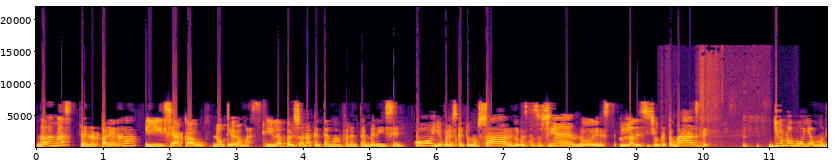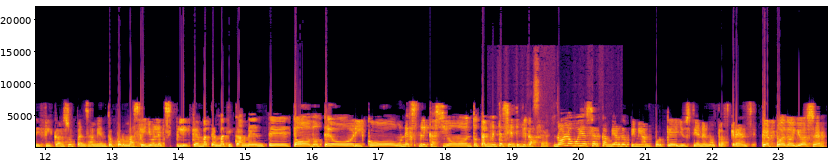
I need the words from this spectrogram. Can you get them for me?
nada más tener pareja y se acabó, no quiero más. Y la persona que tengo enfrente me dice, oye, pero es que tú no sabes lo que estás haciendo, es la decisión que tomaste. Yo no voy a modificar su pensamiento por más que yo le explique matemáticamente, todo teórico, una explicación totalmente científica. Exacto. No lo voy a hacer cambiar de opinión porque ellos tienen otras creencias. ¿Qué puedo yo hacer?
